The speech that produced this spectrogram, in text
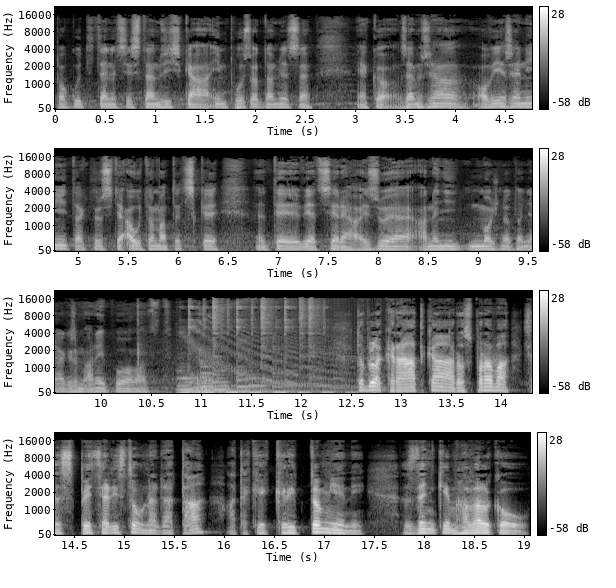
pokud ten systém získá impuls o tom, že jsem jako zemřel, ověřený, tak prostě automaticky ty věci realizuje a není možno to nějak zmanipulovat. To byla krátká rozprava se specialistou na data a také kryptoměny s Deňkem Havelkou.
